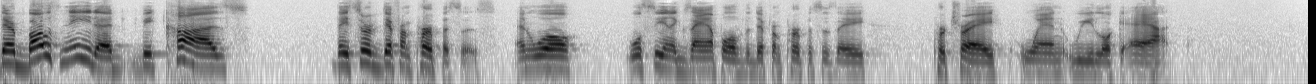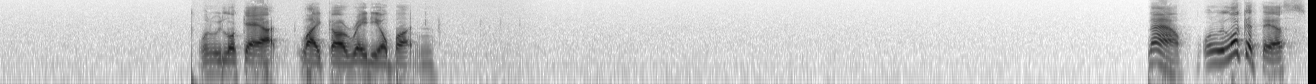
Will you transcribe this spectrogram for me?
they're both needed because they serve different purposes. And we'll, we'll see an example of the different purposes they portray when we look at when we look at like a radio button. Now, when we look at this,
